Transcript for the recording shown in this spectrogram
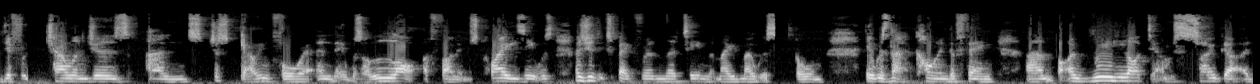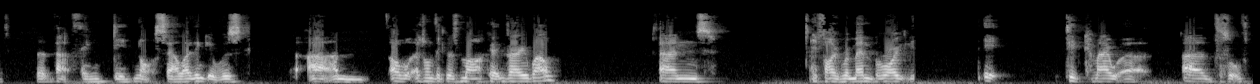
different challenges, and just going for it. And it was a lot of fun. It was crazy. It was as you'd expect from the team that made Motorstorm. It was that kind of thing. Um, but I really liked it. I'm so gutted that that thing did not sell. I think it was. Um, I don't think it was marketed very well. And if I remember rightly, it did come out uh, uh, sort of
